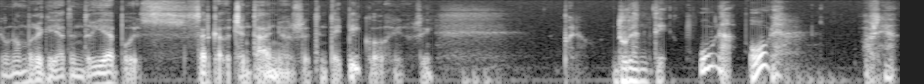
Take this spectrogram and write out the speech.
de un hombre que ya tendría pues cerca de 80 años, 70 y pico, y no sé. Bueno, durante una hora, o sea,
